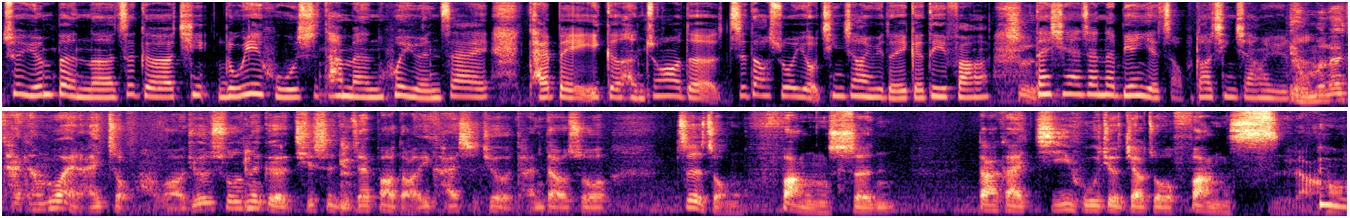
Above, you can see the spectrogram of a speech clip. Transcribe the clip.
所以原本呢，这个清如意湖是他们会员在台北一个很重要的，知道说有清江鱼的一个地方。是，但现在在那边也找不到清江鱼了。欸，我们来谈谈外来种好不好？就是说，那个其实你在报道一开始就有谈到说，这种放生大概几乎就叫做放死，然后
